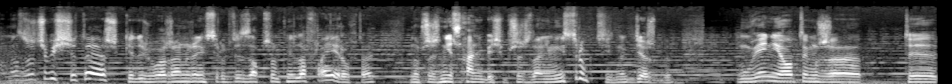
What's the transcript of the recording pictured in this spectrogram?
Natomiast rzeczywiście też kiedyś uważałem, że instrukcja jest absolutnie dla frajerów, tak? No przecież nie zhańbię się przeczytaniem instrukcji, no gdzieżby. Mówienie o tym, że ty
